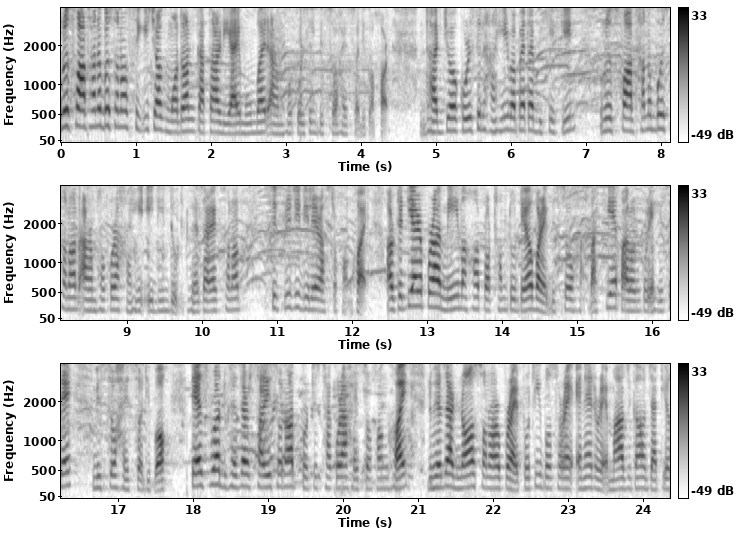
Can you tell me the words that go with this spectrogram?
ঊনৈছশ আঠানব্বৈ চনত চিকিৎসক মদন কাটাৰিয়াই মুম্বাইত আৰম্ভ কৰিছিল বিশ্ব হাস্য দিৱসৰ। ধাৰ্য কৰিছিল হাঁহিৰ বাবে এটা বিশেষ দিন। ঊনৈছশ আঠানব্বৈ চনত আৰম্ভ কৰা হাঁহিৰ এই দিনটোক দুহেজাৰ এক চনত স্বীকৃতি দিলে ৰাষ্ট্ৰসংঘই। আৰু তেতিয়াৰ পৰা মে' মাহৰ প্ৰথমটো দেওবাৰে বিশ্ববাসীয়ে পালন কৰি আহিছে বিশ্ব হাস্য দিৱস। তেজপুৰত দুহেজাৰ চাৰি চনত প্ৰতিষ্ঠা কৰা হাস্য সংঘই দুহেজাৰ ন চনৰ পৰাই প্ৰতি বছৰে এনেদৰে মাজগাঁও জাতীয়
